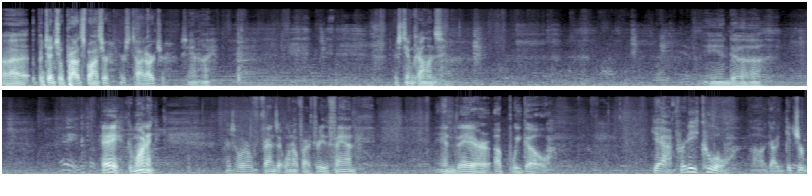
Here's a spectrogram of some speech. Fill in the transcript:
Uh, potential proud sponsor. There's Todd Archer saying hi. There's Tim Collins. And, uh, hey, good morning. There's our friends at 1053 The Fan. And there, up we go. Yeah, pretty cool. Uh, gotta get your,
